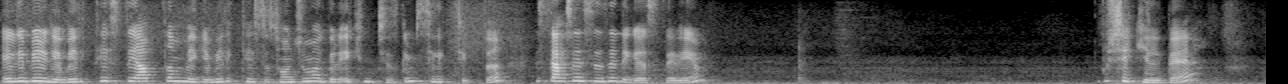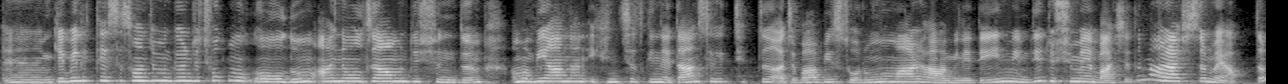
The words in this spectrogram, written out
Evde bir gebelik testi yaptım ve gebelik testi sonucuma göre ikinci çizgim silik çıktı. İsterseniz size de göstereyim. Bu şekilde e, gebelik testi sonucumu görünce çok mutlu oldum. Anne olacağımı düşündüm. Ama bir yandan ikinci çizgi neden silik çıktı? Acaba bir sorun mu var? Hamile değil miyim diye düşünmeye başladım ve araştırma yaptım.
